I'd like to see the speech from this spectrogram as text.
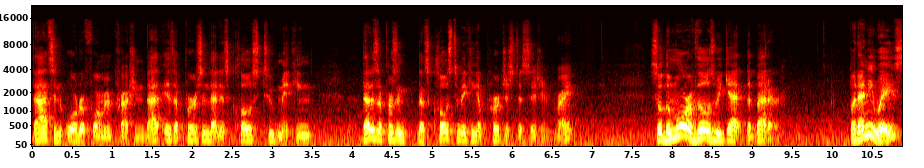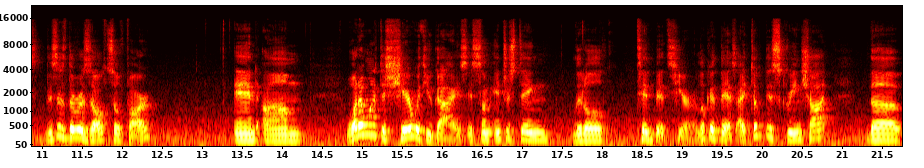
that's an order form impression. That is a person that is close to making that is a person that's close to making a purchase decision, right? So the more of those we get, the better. But anyways, this is the result so far. And um, what I wanted to share with you guys is some interesting little tidbits here. Look at this. I took this screenshot the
